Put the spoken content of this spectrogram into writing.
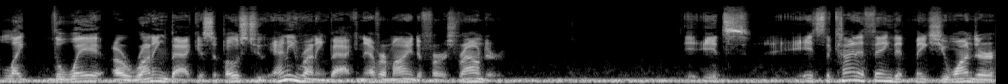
like the way a running back is supposed to, any running back, never mind a first rounder. It's it's the kind of thing that makes you wonder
